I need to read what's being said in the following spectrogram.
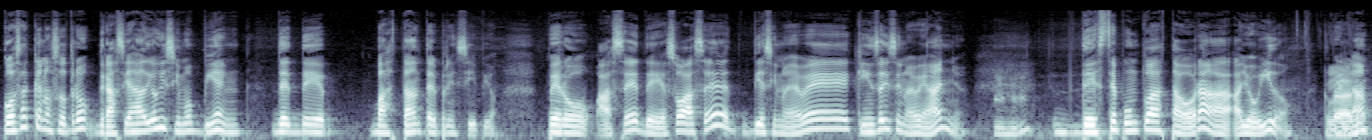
cosas que nosotros, gracias a Dios, hicimos bien desde bastante al principio. Pero hace, de eso hace 19, 15, 19 años de este punto hasta ahora ha, llovido. ¿Verdad?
